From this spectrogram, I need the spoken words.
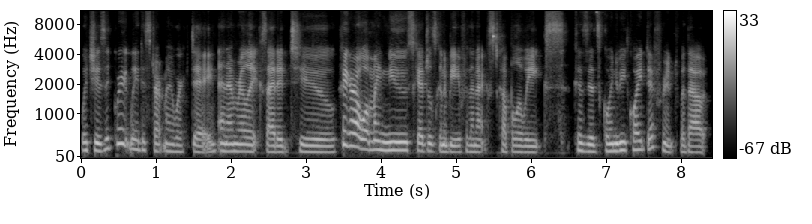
which is a great way to start my work day. And I'm really excited to figure out what my new schedule is going to be for the next couple of weeks because it's going to be quite different without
